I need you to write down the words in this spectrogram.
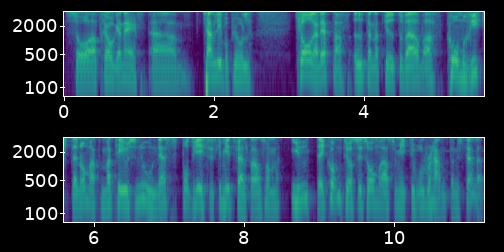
Så eh, frågan är, eh, kan Liverpool klara detta utan att gå ut och värva. Kom rykten om att Mateus Nunes, portugisiska mittfältaren som inte kom till oss i somras, som gick till Wolverhampton istället,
